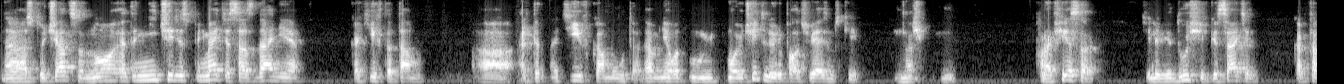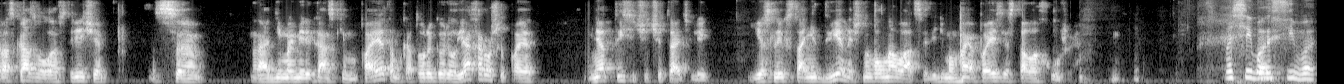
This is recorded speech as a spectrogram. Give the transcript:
э, стучаться, но это не через, понимаете, создание каких-то там а, альтернатив кому-то. Да, мне вот мой учитель Юрий Павлович Вяземский, наш профессор, телеведущий, писатель, как-то рассказывал о встрече с одним американским поэтом, который говорил, я хороший поэт, у меня тысячи читателей. Если их станет две, начну волноваться. Видимо, моя поэзия стала хуже. Спасибо. Спасибо.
